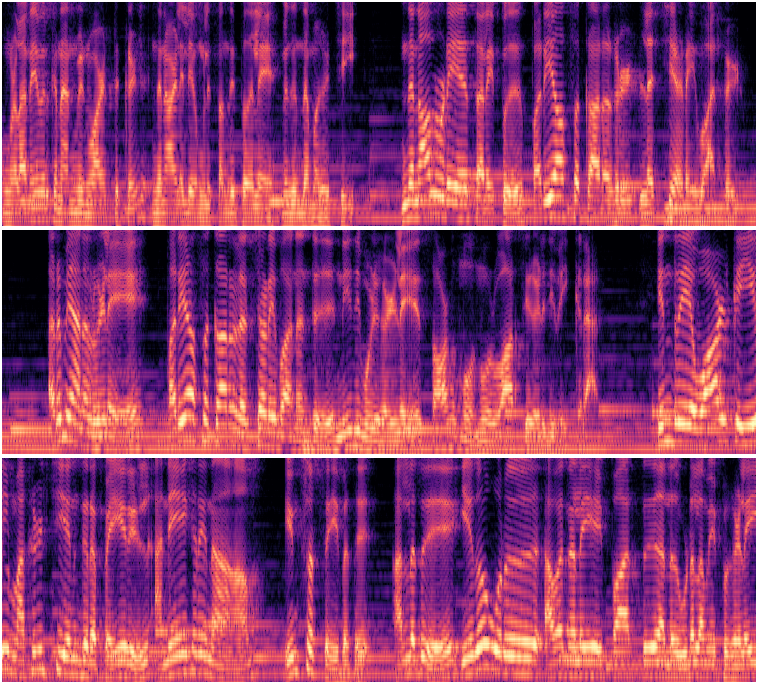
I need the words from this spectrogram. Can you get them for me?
உங்கள் அனைவருக்கும் அன்பின் வாழ்த்துக்கள். இந்த நாளிலே உங்களை சந்திப்பதிலே மிகுந்த மகிழ்ச்சி. இந்த நாளுடைய தலைப்பு பரியாசக்காரர்கள் லட்சிய அடைவார்கள் அருமையானவர்களே பரியாசக்காரர் லட்சிய அடைவான் என்று நீதிமொழிகளிலே சாலமோன் ஒரு வார்த்தை எழுதி வைக்கிறார். இன்றைய வாழ்க்கையில் மகிழ்ச்சி என்கிற பெயரில் அநேகரை நாம் இன்சர்ட் செய்வது அல்லது ஏதோ ஒரு அவநிலையை பார்த்து அல்லது உடல் அமைப்புகளை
